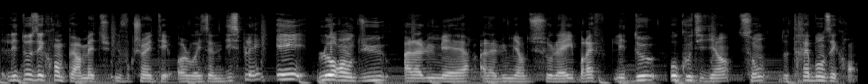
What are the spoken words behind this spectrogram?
Les deux écrans permettent une fonctionnalité Always On Display et le rendu à la lumière, à la lumière du soleil, bref, les deux au quotidien sont de très bons écrans.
